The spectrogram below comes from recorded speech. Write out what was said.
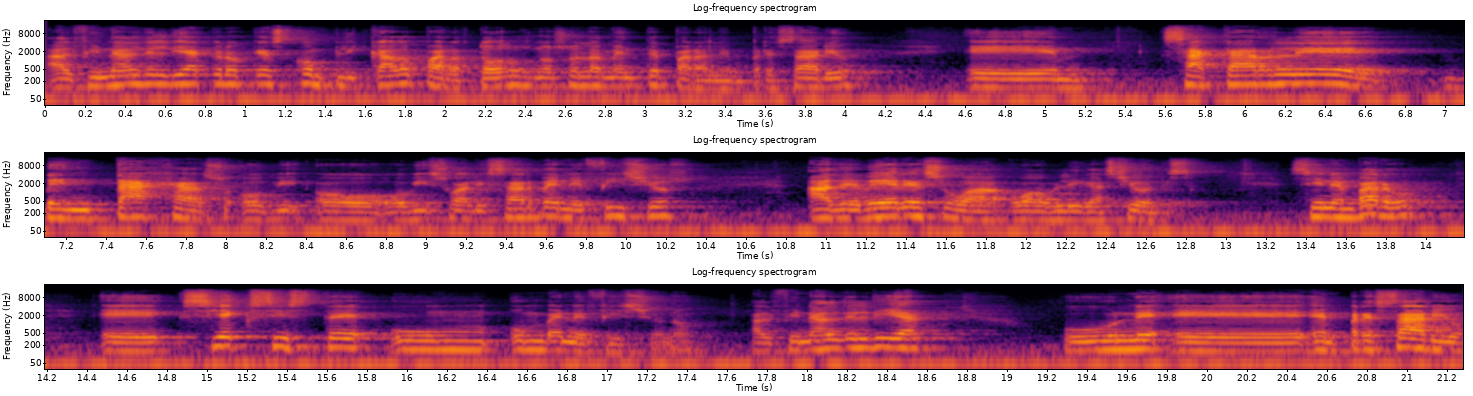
al final del día creo que es complicado para todos, no solamente para el empresario, eh, sacarle ventajas o, visualizar beneficios a deberes o a, obligaciones. Sin embargo, eh, sí existe un, un beneficio, ¿no? Al final del día, un eh, empresario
